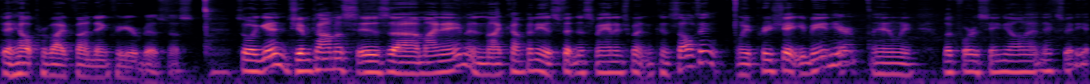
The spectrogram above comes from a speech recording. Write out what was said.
to help provide funding for your business. So, again, Jim Thomas is uh, my name, and my company is Fitness Management and Consulting. We appreciate you being here, and we look forward to seeing you all in that next video.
